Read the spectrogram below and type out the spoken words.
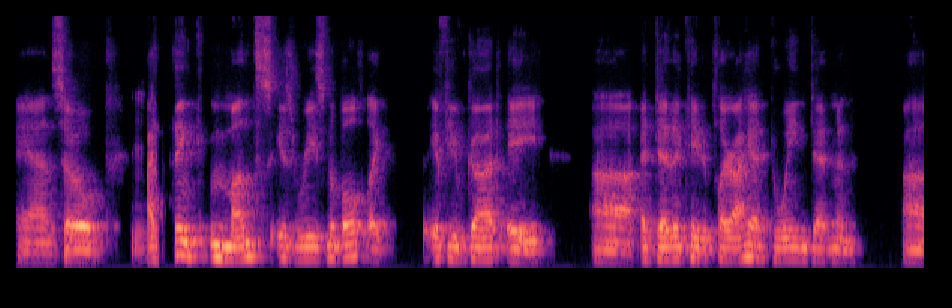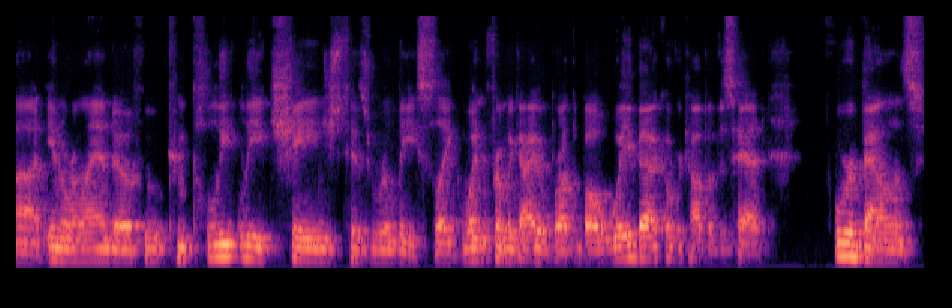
And so hmm. I think months is reasonable. Like if you've got a uh, a dedicated player, I had Dwayne Dedmon uh, in Orlando who completely changed his release. Like went from a guy who brought the ball way back over top of his head, poor balance.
